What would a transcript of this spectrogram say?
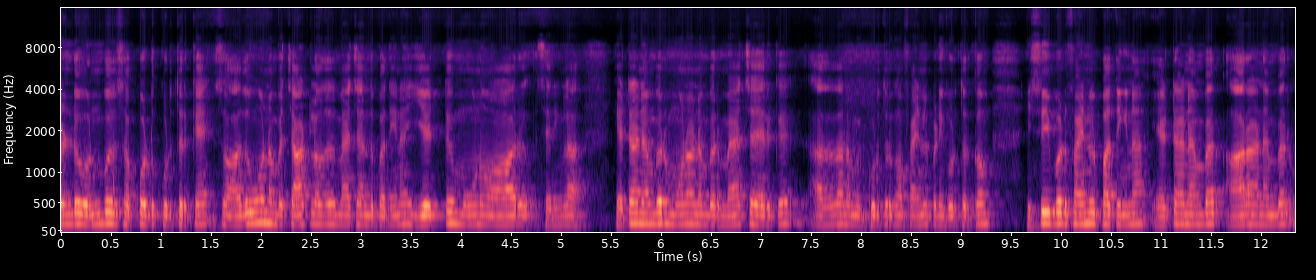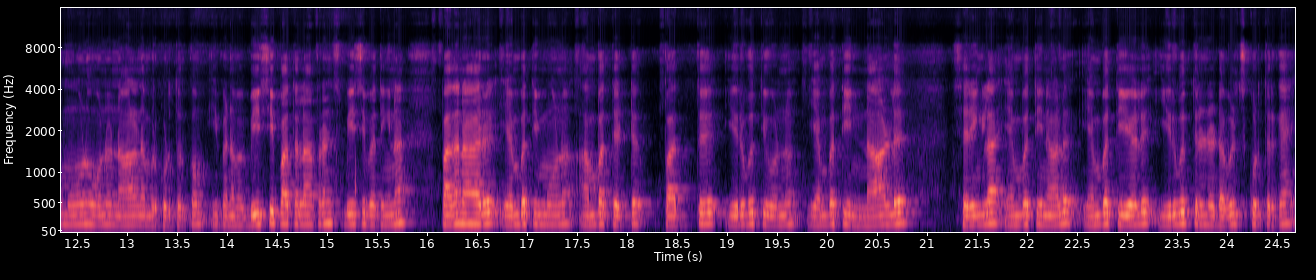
ரெண்டு ஒன்பது சப்போர்ட் கொடுத்துருக்கேன். ஸோ அதுவும் நம்ம சார்ட்டில் வந்து மேட்ச் ஆனது பார்த்தீங்கன்னா எட்டு மூணு ஆறு சரிங்களா? எட்டாம் நம்பர் மூணாம் நம்பர் மேட்ச் ஆயிருக்கு. அதை தான் நமக்கு கொடுத்துருக்கோம் ஃபைனல் பண்ணி கொடுத்துருக்கோம். இசி போர்டு ஃபைனல் பார்த்தீங்கன்னா எட்டாம் நம்பர் ஆறாம் நம்பர் மூணு ஒன்று நாலாம் நம்பர் கொடுத்துருக்கோம். இப்போ நம்ம பிசி பார்த்துலாம் ஃப்ரெண்ட்ஸ் பிசி பார்த்தீங்கன்னா பதினாறு எண்பத்தி மூணு ஐம்பத்தெட்டு பத்து இருபத்தி ஒன்று எண்பத்தி நாலு சரிங்களா? எண்பத்தி நாலு எண்பத்தி ஏழு இருபத்தி ரெண்டு டபுள்ஸ் கொடுத்துருக்கேன்.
